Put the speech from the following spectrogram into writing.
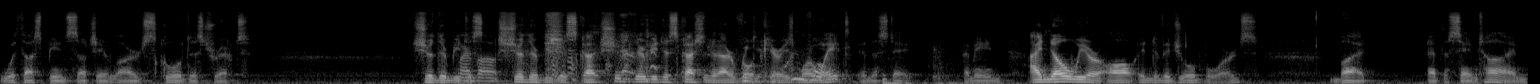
with us being such a large school district, should there be, More dis- votes. should there be discuss, should there be discussion that our vote carries more vote. weight in the state? I mean, I know we are all individual boards, but at the same time,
